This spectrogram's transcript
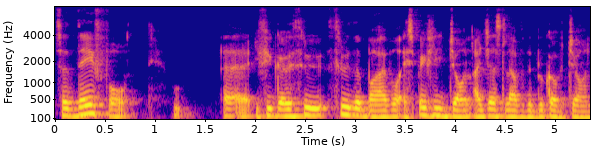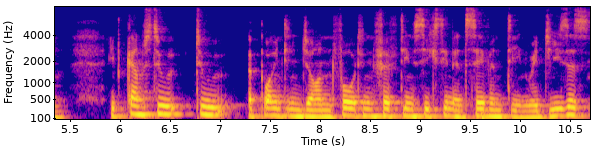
So therefore, uh, if you go through through the Bible, especially John, I just love the book of John. It comes to to a point in John 14, 15, 16, and 17 where Jesus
